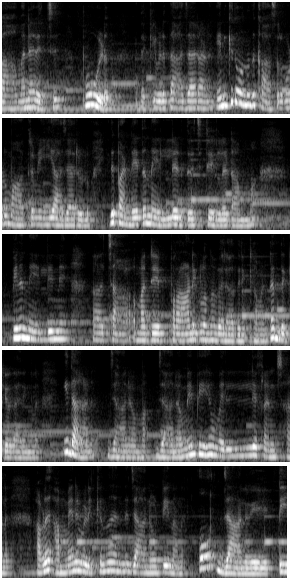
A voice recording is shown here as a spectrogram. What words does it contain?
കാമന വെച്ച് പൂവിടും. ഇതൊക്കെ ഇവിടുത്തെ ആചാരമാണ്. എനിക്ക് തോന്നുന്നത് കാസർഗോഡ് മാത്രമേ ഈ ആചാരമുള്ളൂ. ഇത് പണ്ടേത്തെ നെല്ലെടുത്ത് വെച്ചിട്ടുള്ള കേട്ടോ അമ്മ. പിന്നെ നെല്ലിന് ചാ മറ്റേ പ്രാണികളൊന്നും വരാതിരിക്കാൻ വേണ്ടി എന്തൊക്കെയോ കാര്യങ്ങൾ ഇതാണ് ജാനോമ്മ ജാനോമ്മയും പീഹും വലിയ ഫ്രണ്ട്സാണ് അവൾ അമ്മേനെ വിളിക്കുന്നത് തന്നെ ജാനൂട്ടി എന്നാണ് ഓർ ജാനുവേട്ടി.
